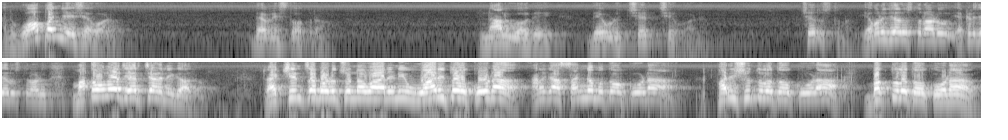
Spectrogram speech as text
అని ఓపెన్ చేసేవాడు. దేవుని స్తోత్రం. నాలుగవది దేవుడు చేర్చేవాడు. చేరుస్తున్నాడు. ఎవరు చేరుస్తున్నాడు? ఎక్కడ చేరుస్తున్నాడు? మతంలో చేర్చాడని కాదు. రక్షించబడుచున్న వారిని వారితో కూడా అనగా సంఘముతో కూడా పరిశుద్ధులతో కూడా భక్తులతో కూడా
